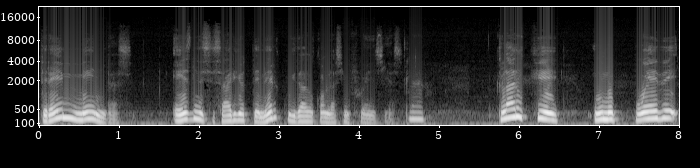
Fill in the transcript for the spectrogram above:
tremendas. Es necesario tener cuidado con las influencias. Claro. claro que uno puede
